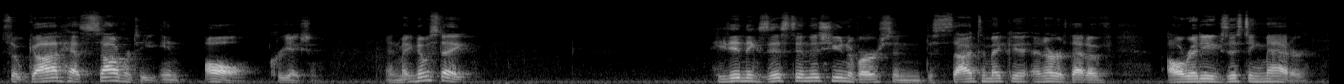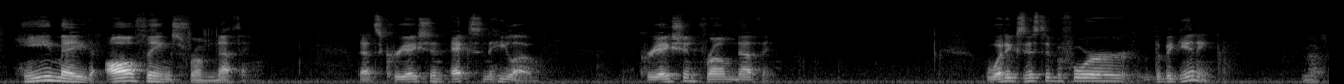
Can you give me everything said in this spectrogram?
So God has sovereignty in all creation. And make no mistake, He didn't exist in this universe and decide to make an earth out of already existing matter. He made all things from nothing. That's creation ex nihilo. Creation from nothing. What existed before the beginning? Nothing.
